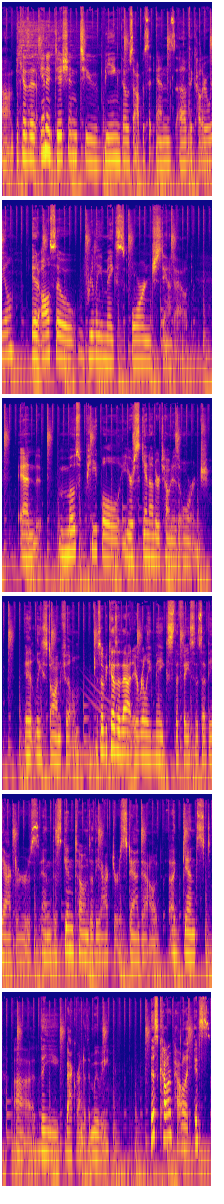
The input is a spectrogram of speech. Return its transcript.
um, because, it, in addition to being those opposite ends of the color wheel, it also really makes orange stand out. And most people, your skin undertone is orange at least on film. So, because of that, it really makes the faces of the actors and the skin tones of the actors stand out against uh, the background of the movie. This color palette, it's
